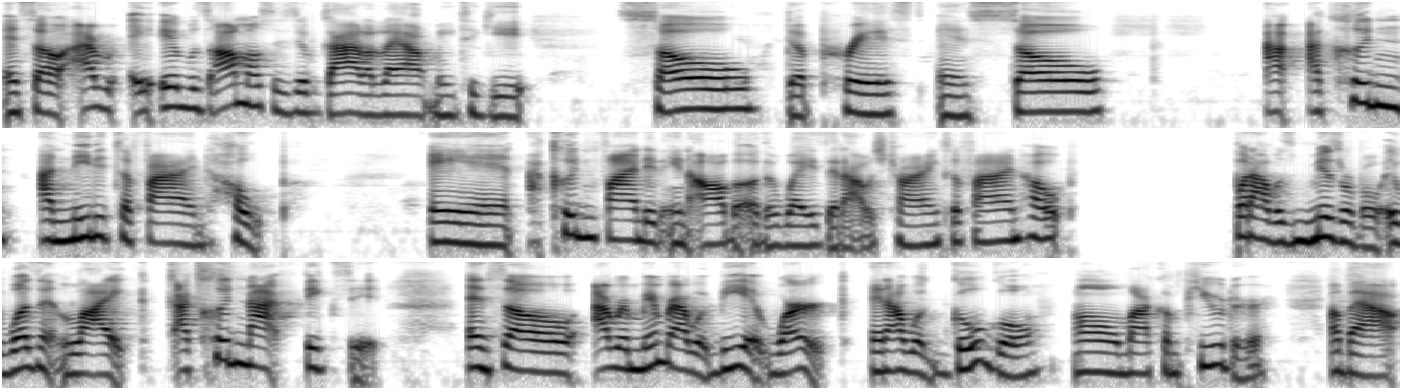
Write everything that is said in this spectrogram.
And so I it was almost as if God allowed me to get so depressed and so I, I couldn't I needed to find hope. And I couldn't find it in all the other ways that I was trying to find hope. But I was miserable. It wasn't like I could not fix it. And so I remember I would be at work and I would Google on my computer about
